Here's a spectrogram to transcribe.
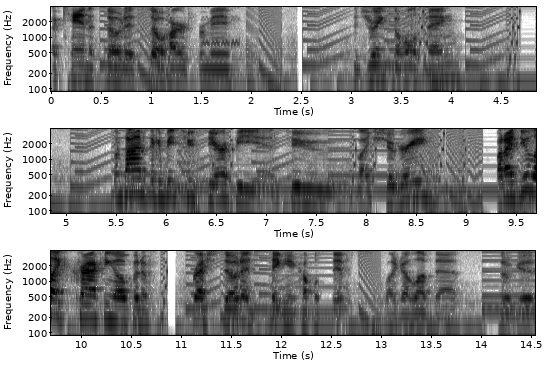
a can of soda. It's so hard for me to drink the whole thing. Sometimes it can be too syrupy and too, like, sugary. But I do like cracking open a fresh soda and just taking a couple sips. Like, I love that. It's so good.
